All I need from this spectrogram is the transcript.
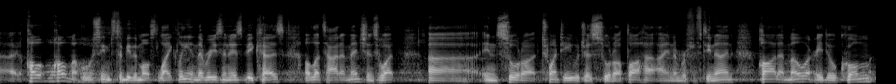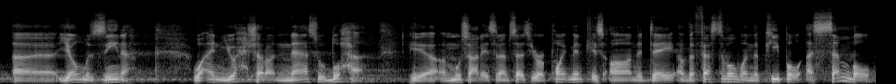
uh, qawmahu seems to be the most likely, and the reason is because Allah Ta'ala mentions what uh, in Surah 20, which is Surah Taha, ayah number 59, قَالَ مَوْعِدُكُمْ يَوْمُ الزِّينَةِ وَأَنْ يُحْشَرَ النَّاسُ ضُحًى he, uh, Musa salam says, Your appointment is on the day of the festival when the people assemble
